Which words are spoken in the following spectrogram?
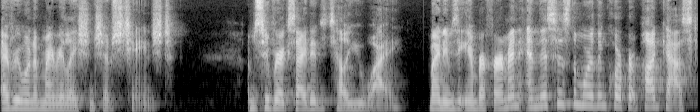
every one of my relationships changed. I'm super excited to tell you why. My name is Amber Furman, and this is the More Than Corporate podcast.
